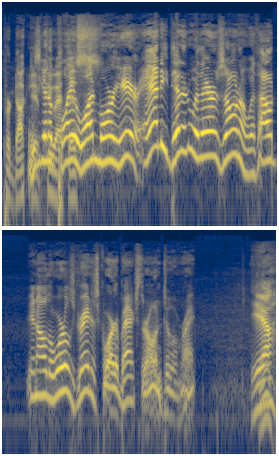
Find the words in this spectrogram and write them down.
productive. He's going to play this- one more year, and he did it with Arizona without you know the world's greatest quarterbacks throwing to him. Right, yeah, yeah.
